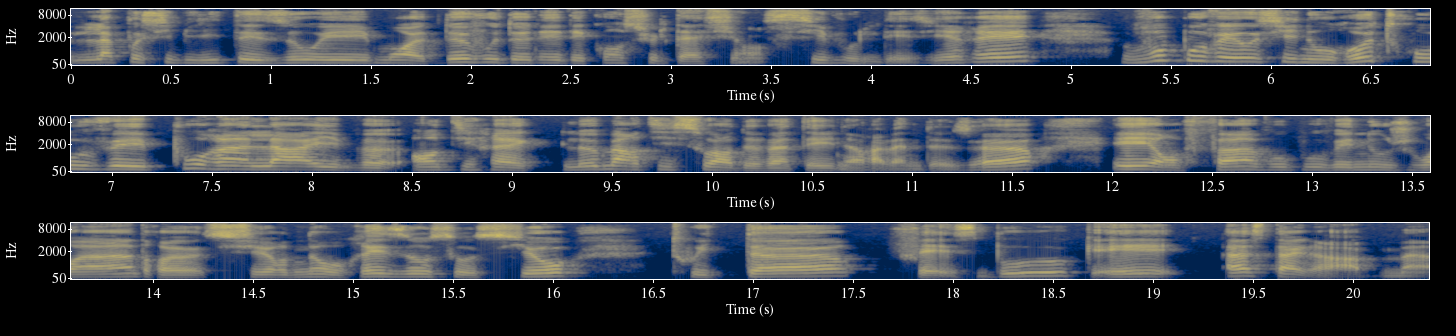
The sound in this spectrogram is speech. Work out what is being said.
la possibilité, Zoé et moi, de vous donner des consultations si vous le désirez. Vous pouvez aussi nous retrouver pour un live en direct le mardi soir de 21h à 22h, et enfin vous pouvez nous joindre sur nos réseaux sociaux Twitter, Facebook et Instagram.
